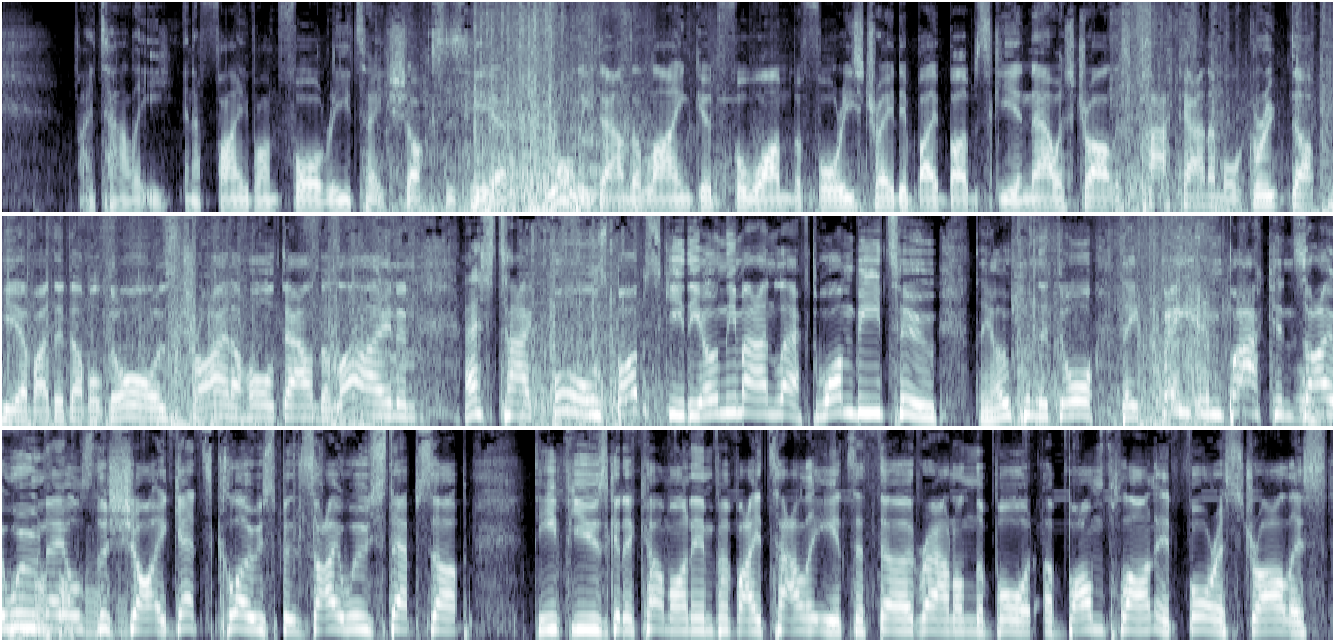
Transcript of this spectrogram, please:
Vitality in a five-on-four retake. Shox is here, rolling down the line, good for one before he's traded by Bubzkji. And now Astralis, Pack Animal, grouped up here by the double doors, trying to hold down the line. And S-Tag falls. Bobski, the only man left, 1v2. They open the door, they bait him back, and ZywOo nails the shot. It gets close, but ZywOo steps up. Defuse going to come on in for Vitality. It's a third round on the board. A bomb planted for Astralis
